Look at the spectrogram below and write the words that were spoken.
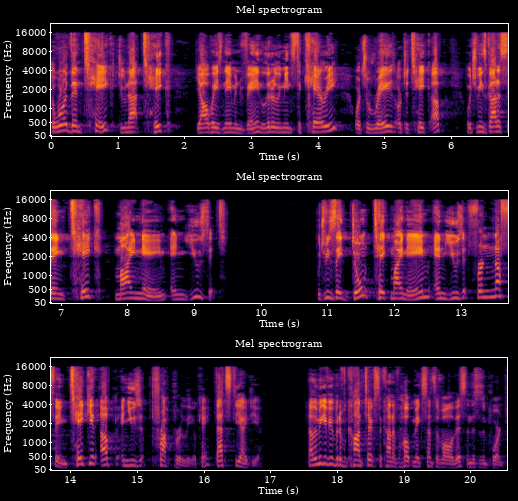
The word then take, do not take Yahweh's name in vain, literally means to carry or to raise or to take up which means God is saying, take my name and use it. Which means they don't take my name and use it for nothing. Take it up and use it properly, okay? That's the idea. Now, let me give you a bit of context to kind of help make sense of all of this, and this is important.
